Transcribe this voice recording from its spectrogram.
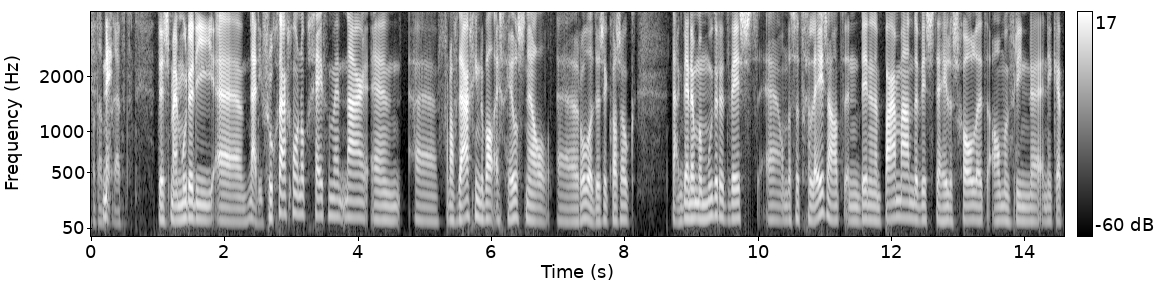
wat dat nee. betreft. Dus mijn moeder die, nou, die vroeg daar gewoon op een gegeven moment naar. En vanaf daar ging de bal echt heel snel rollen. Dus ik was ook nou, ik denk dat mijn moeder het wist, eh, omdat ze het gelezen had. En binnen een paar maanden wist de hele school het, al mijn vrienden. En ik heb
